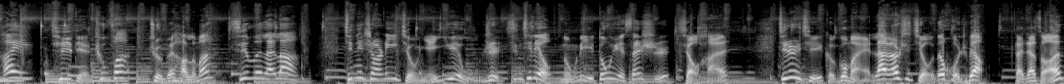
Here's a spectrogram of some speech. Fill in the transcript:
嗨，七点出发，准备好了吗？新闻来啦！今天是二零一九年一月五日，星期六，农历冬月三十，小寒。即日起可购买腊月二十九的火车票。大家早安，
